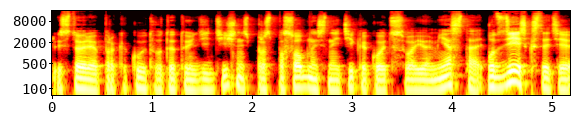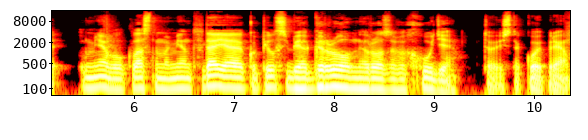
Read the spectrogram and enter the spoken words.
история про какую-то вот эту идентичность, про способность найти какое-то свое место. Вот здесь, кстати, у меня был классный момент, когда я купил себе огромный розовый худи. То есть такой прям,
